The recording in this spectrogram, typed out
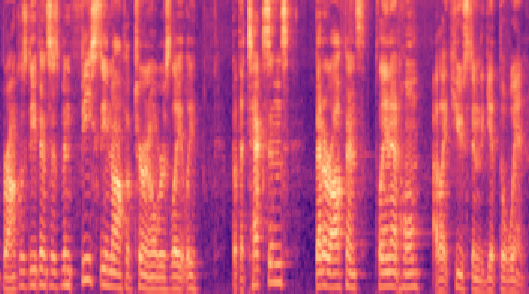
Broncos defense has been feasting off of turnovers lately, but the Texans, better offense, playing at home. I like Houston to get the win.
